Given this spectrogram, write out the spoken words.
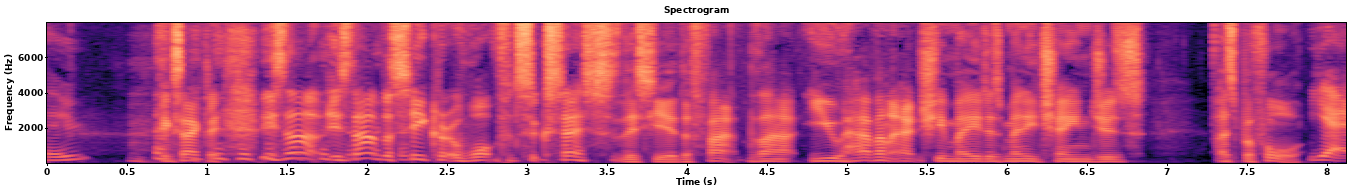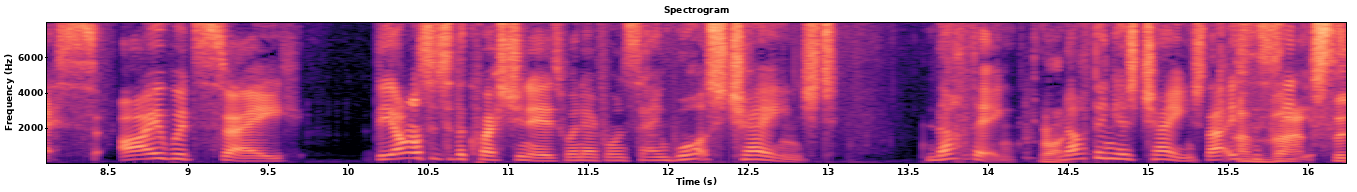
Ooh. Exactly. is that is that the secret of Watford's success this year? The fact that you haven't actually made as many changes as before? Yes, I would say the answer to the question is when everyone's saying what's changed. Nothing. Right. Nothing has changed. That is And the se- that's the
